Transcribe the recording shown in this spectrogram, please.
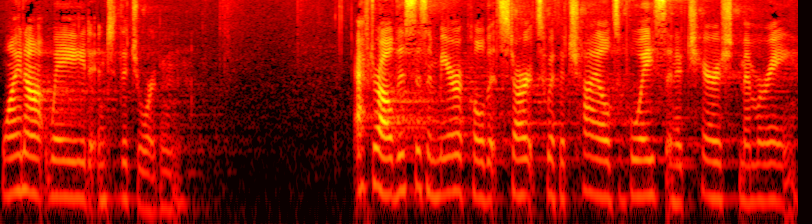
Why not wade into the Jordan? After all, this is a miracle that starts with a child's voice and a cherished memory.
